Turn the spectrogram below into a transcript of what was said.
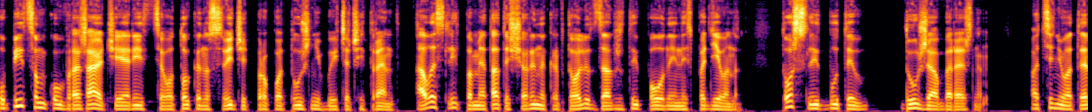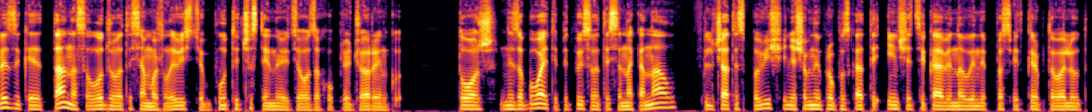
У підсумку вражаючий ріст цього токену свідчить про потужний бичачий тренд, але слід пам'ятати, що ринок криптовалют завжди повний несподіванок, тож слід бути дуже обережним, оцінювати ризики та насолоджуватися можливістю бути частиною цього захоплюючого ринку. Тож не забувайте підписуватися на канал, включати сповіщення, щоб не пропускати інші цікаві новини про світ криптовалют.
